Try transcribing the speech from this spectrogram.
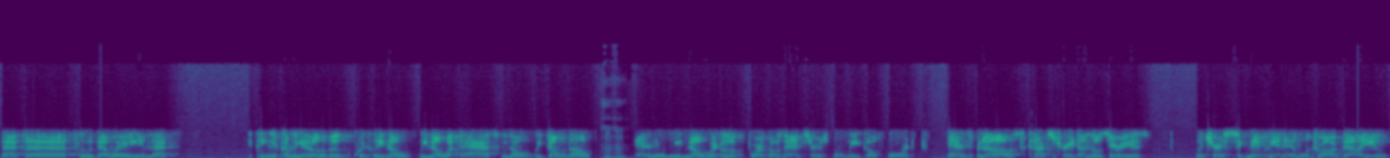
that uh, fluid that way, in that things are coming together a little bit quickly. Know we know what to ask, we know what we don't know, mm-hmm. and then we know where to look for those answers when we go forward. And it's been allowed us to concentrate on those areas which are significant and will drive value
